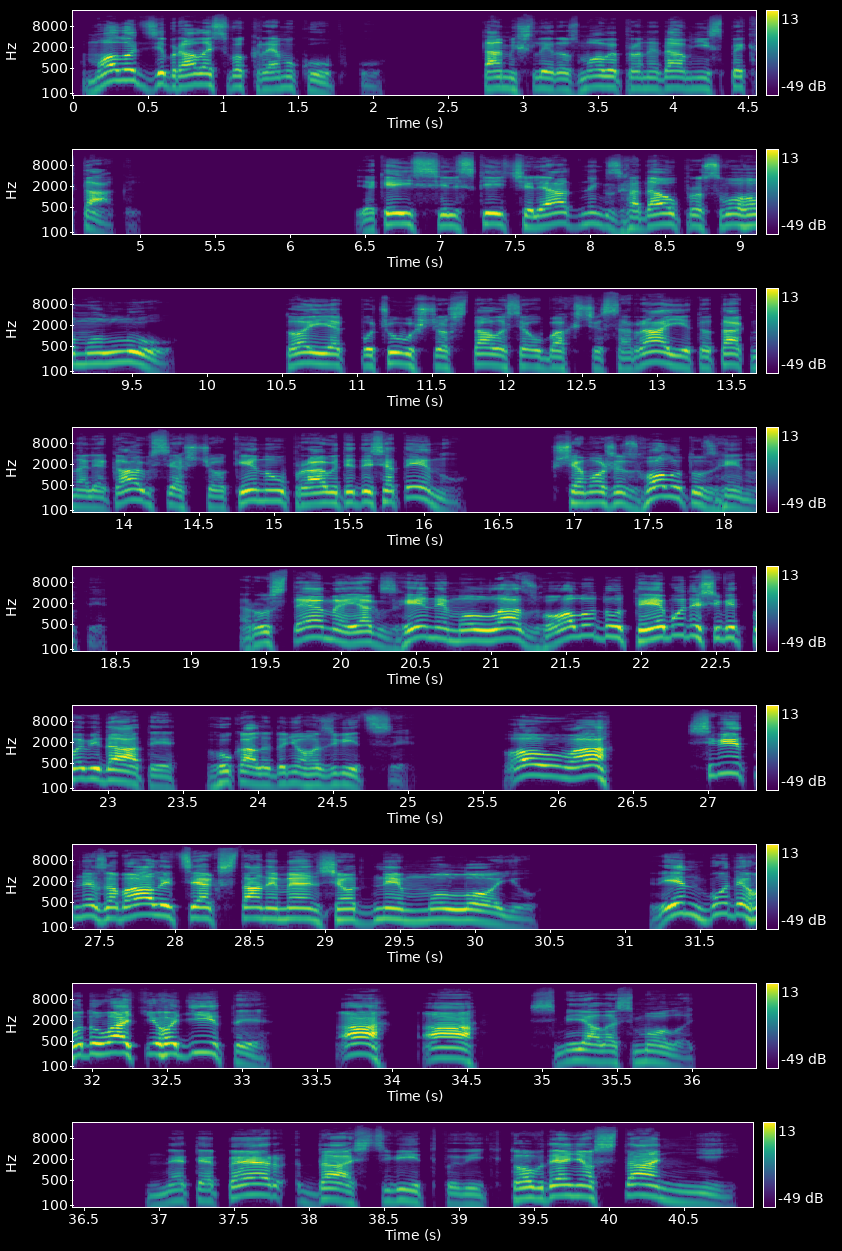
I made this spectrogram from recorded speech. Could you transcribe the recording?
Молодь зібралась в окрему кубку. Там йшли розмови про недавній спектакль. Якийсь сільський челядник згадав про свого муллу. Той, як почув, що сталося у Бахчисараї, то так налякався, що кинув правити десятину. Ще може з голоду згинути. Рустеме, як згине мулла з голоду, ти будеш відповідати. гукали до нього звідси. Ова. Світ не завалиться, як стане менше одним муллою. Він буде годувати його діти. А, а. сміялась молодь. Не тепер дасть відповідь, то вдень останній.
